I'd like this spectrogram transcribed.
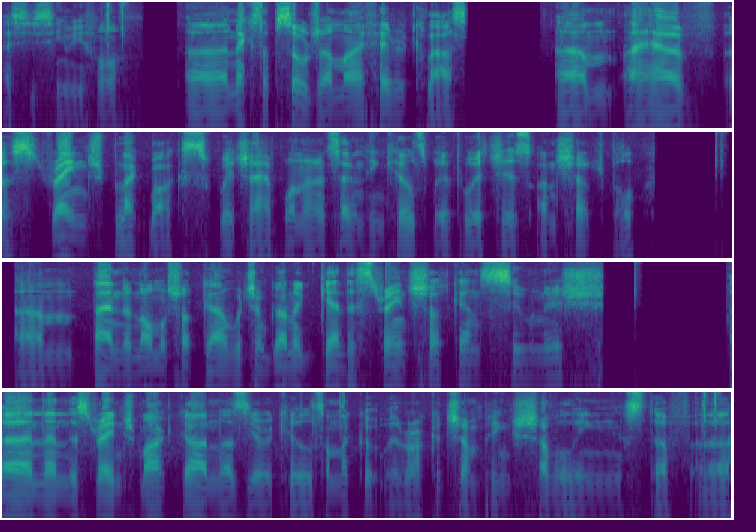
as you see before. Uh, next up, soldier, my favorite class. Um, I have a strange black box, which I have 117 kills with, which is unchargeable. Um, then the normal shotgun, which I'm gonna get a strange shotgun soonish. Uh, and then the strange Market Gardener, zero kills. I'm not good with rocket jumping, shoveling stuff. Uh,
